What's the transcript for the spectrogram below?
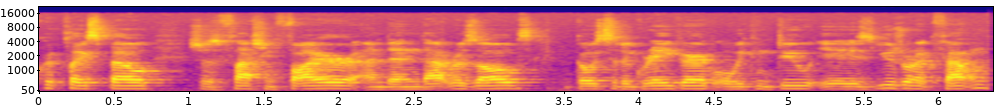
Quick Play spell, such as Flashing Fire and then that resolves, goes to the graveyard, what we can do is use Runick Fountain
